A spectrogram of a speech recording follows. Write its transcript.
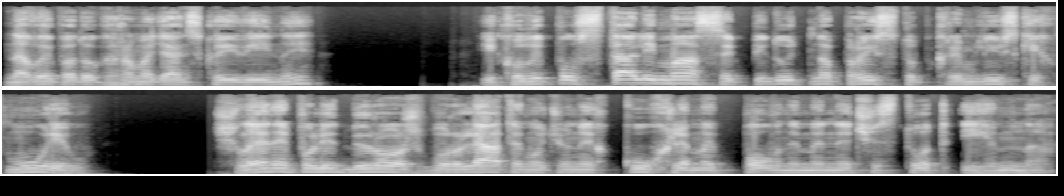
на випадок громадянської війни? І коли повсталі маси підуть на приступ кремлівських мурів, члени політбюро ж бурлятимуть у них кухлями повними нечистот і гімна.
